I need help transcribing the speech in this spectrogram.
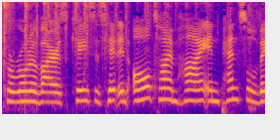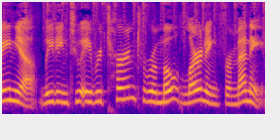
Coronavirus cases hit an all-time high in Pennsylvania, leading to a return to remote learning for many.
